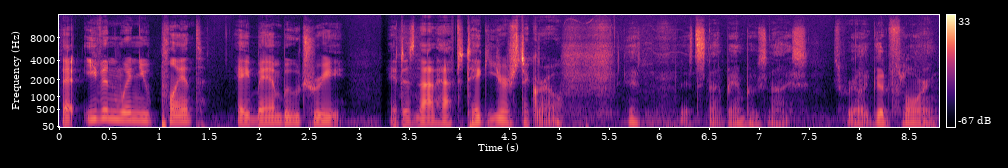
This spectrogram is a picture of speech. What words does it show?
that even when you plant a bamboo tree, it does not have to take years to grow. It, it's not bamboo's nice. It's really good flooring.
